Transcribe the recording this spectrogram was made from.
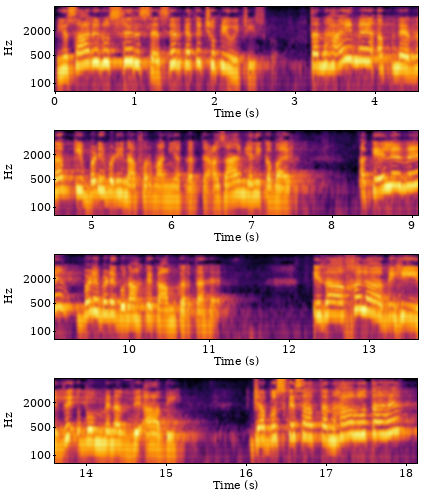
یوسار سر سے، سر کہتے چھپی ہوئی چیز کو۔ تنہائی میں اپنے رب کی بڑی بڑی نافرمانیاں کرتا ہے۔ عزائم یعنی کبائر۔ اکیلے میں بڑے بڑے گناہ کے کام کرتا ہے۔ ادا خلا بھی من الذئاب۔ جب اس کے ساتھ تنہا ہوتا ہے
